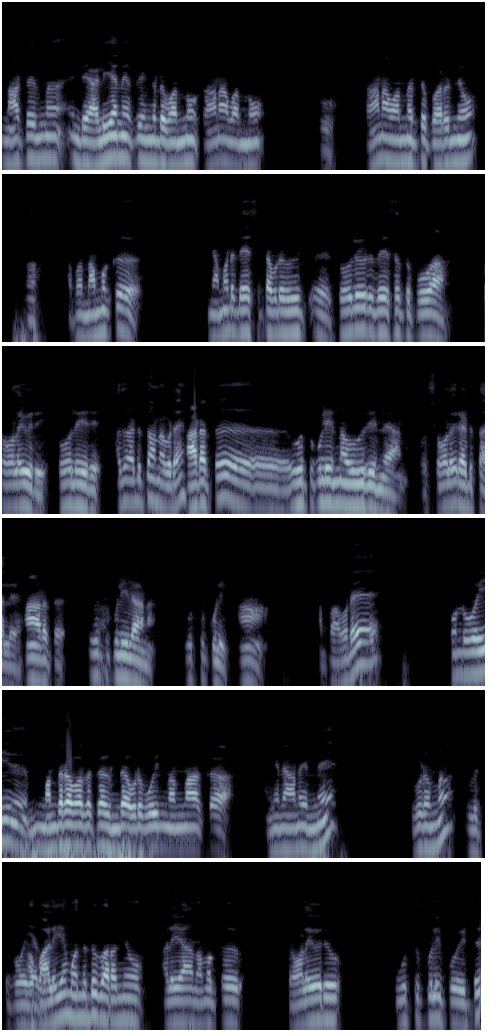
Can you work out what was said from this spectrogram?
നാട്ടിൽ നിന്ന് എന്റെ അളിയനൊക്കെ ഇങ്ങോട്ട് വന്നു. കാണാൻ വന്നു. ഓ. കാണാൻ വന്നിട്ട് പറഞ്ഞു. അപ്പം നമുക്ക് നമ്മുടെ ദേശത്ത് അവിടെ സോലൂർ ദേശത്ത് പോവാം. ഷോളയൂര് ഷോളയൂര് അത് അടുത്താണ് അവിടെ? അടുത്ത് ഊത്തുക്കുളി എന്ന ഊരിലാണ്. ഷോളയൂർ അടുത്തല്ലേ? ആ അടുത്ത്. ഊത്തുക്കുളിയിലാണ്. ഊത്തുക്കുളി. ആ. അപ്പൊ അവിടെ കൊണ്ടുപോയി മന്ത്രവാദമൊക്കെ ഉണ്ട് അവിടെ പോയി നന്നാക്ക. അങ്ങനെയാണ് എന്നെ ഇവിടെ നിന്ന് വിളിച്ചു പോയി അളിയൻ വന്നിട്ട് പറഞ്ഞു അളിയ നമുക്ക് ഷോളയൂർ ഊത്തുക്കുളി പോയിട്ട്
